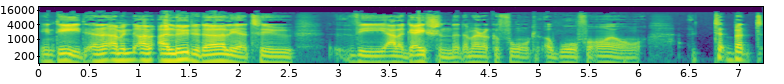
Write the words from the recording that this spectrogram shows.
Indeed, and I mean, I alluded earlier to the allegation that America fought a war for oil. but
